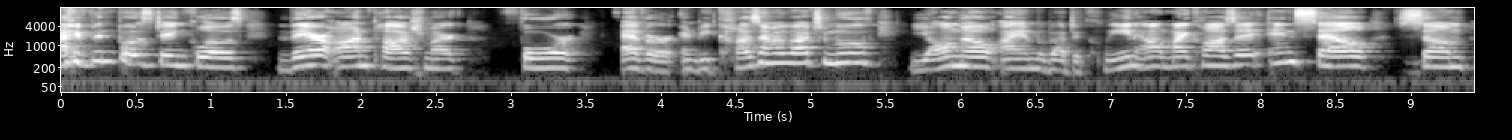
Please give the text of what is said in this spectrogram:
I've been posting clothes there on Poshmark forever. And because I'm about to move, y'all know I am about to clean out my closet and sell some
